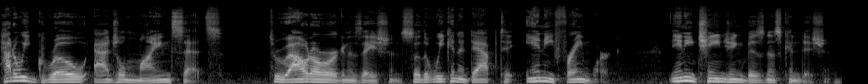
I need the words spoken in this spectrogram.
How do we grow agile mindsets throughout our organization so that we can adapt to any framework, any changing business condition?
